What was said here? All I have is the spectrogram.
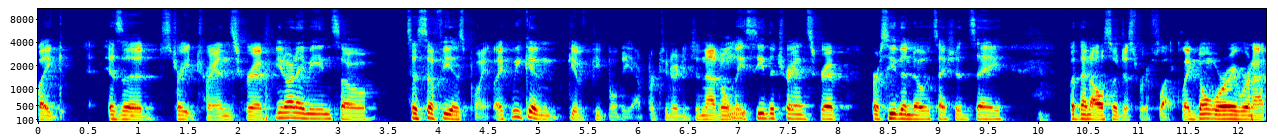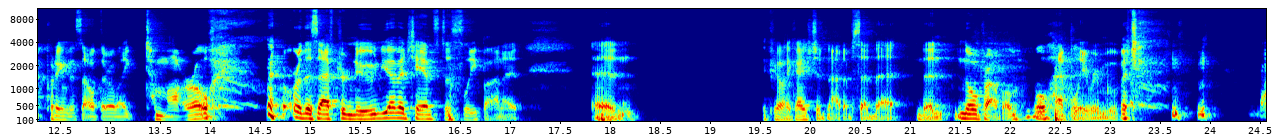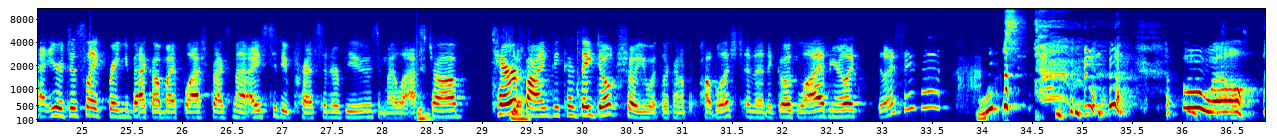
like as a straight transcript. You know what I mean? So, to Sophia's point, like, we can give people the opportunity to not only see the transcript or see the notes, I should say, but then also just reflect. Like, don't worry, we're not putting this out there like tomorrow or this afternoon. You have a chance to sleep on it. And if you're like, I should not have said that, then no problem. We'll happily remove it. Matt, you're just like bringing back all my flashbacks. Matt, I used to do press interviews in my last job. Terrifying because they don't show you what they're going to publish, and then it goes live, and you're like, "Did I say that?" Whoops. oh, well.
